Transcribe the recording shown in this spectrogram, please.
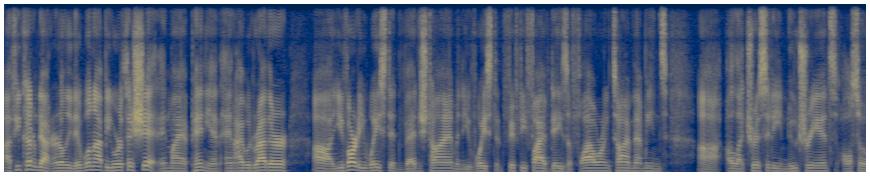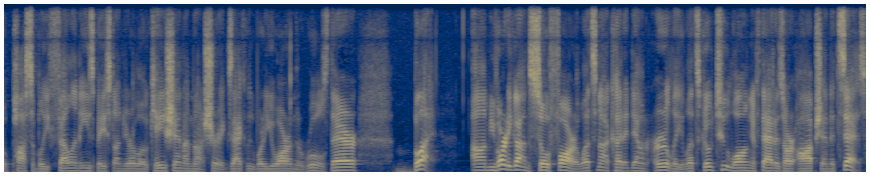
uh, if you cut them down early, they will not be worth a shit, in my opinion. And I would rather, uh, you've already wasted veg time and you've wasted 55 days of flowering time. That means uh, electricity, nutrients, also possibly felonies based on your location. I'm not sure exactly where you are in the rules there, but um, you've already gotten so far. Let's not cut it down early. Let's go too long if that is our option. It says,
